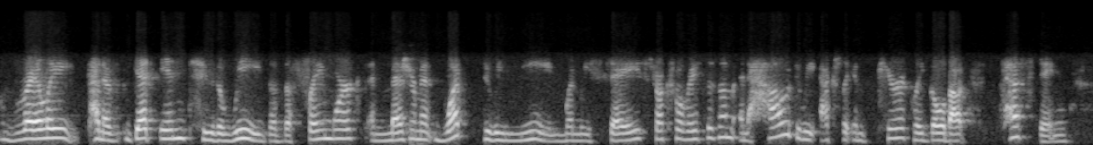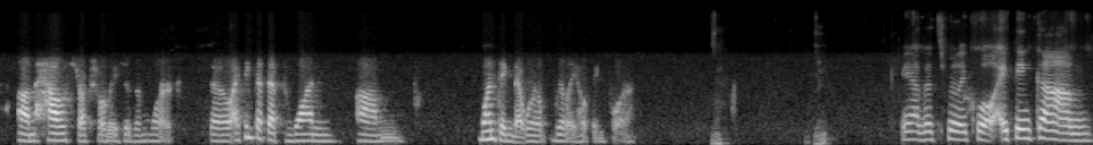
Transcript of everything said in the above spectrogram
really kind of get into the weeds of the frameworks and measurement. What do we mean when we say structural racism, and how do we actually empirically go about testing um, how structural racism works? So I think that that's one um, one thing that we're really hoping for. Yeah, that's really cool. I think, um,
